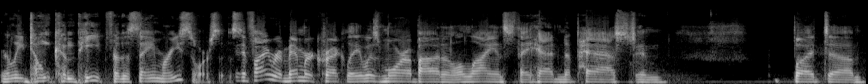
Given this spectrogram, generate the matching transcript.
really don't compete for the same resources. If I remember correctly, it was more about an alliance they had in the past, and but um,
